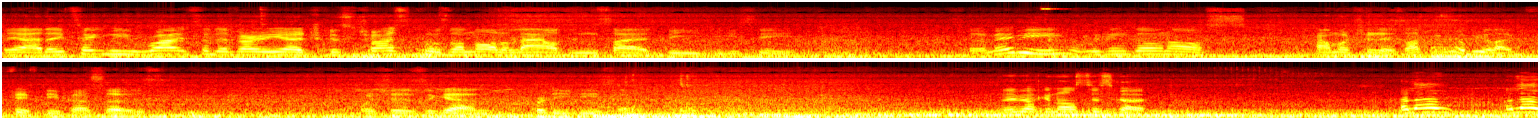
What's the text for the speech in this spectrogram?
Yeah, they take me right to the very edge because tricycles are not allowed inside BGC. So maybe we can go and ask how much it is. I think it'll be like 50 pesos, which is again pretty decent. Maybe I can ask this guy. Hello, hello.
